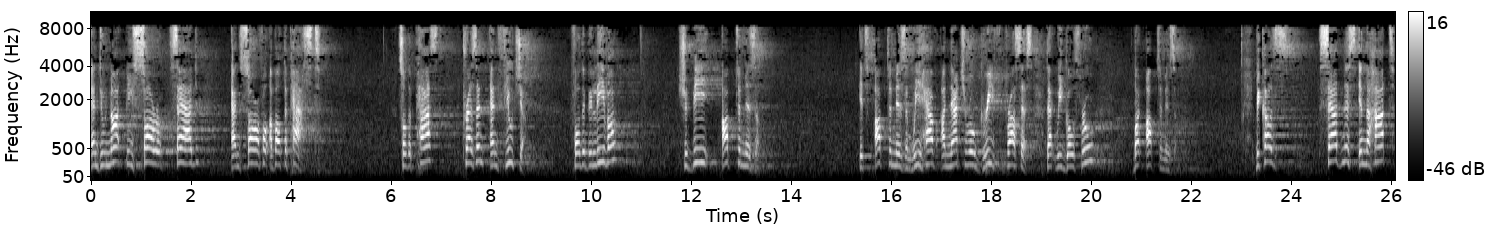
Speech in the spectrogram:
And do not be sorrow, sad and sorrowful about the past. So the past, present, and future for the believer should be optimism. It's optimism. We have a natural grief process that we go through, but optimism. Because sadness in the heart,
